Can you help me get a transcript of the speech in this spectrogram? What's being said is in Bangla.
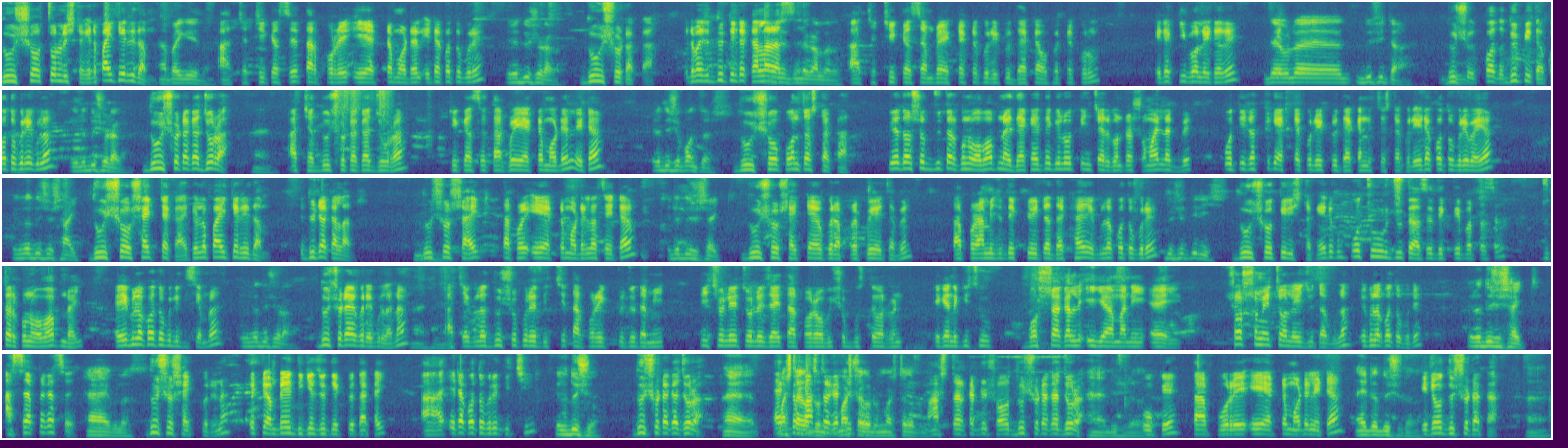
দুইশো চল্লিশ। টাকা। এটা পাইকারি দাম? হ্যাঁ পাইকারি দাম। আচ্ছা ঠিক আছে। তারপরে এই একটা মডেল এটা কত করে? দুশো টাকা। দুইশো টাকা। এটা মাঝে দুই তিনটা কালার আছে? কালার আচ্ছা ঠিক আছে। আমরা একটা একটা করে একটু দেখা অপেক্ষা করুন। এটা কি বলে এটারে? এটা বলে দুই দুইশো কত? দুই পিতা কত করে এগুলা? এগুলো দুশো টাকা। দুইশো টাকা জোড়া? হ্যাঁ। আচ্ছা দুইশো টাকা জোড়া। ঠিক আছে। তারপরে একটা মডেল এটা? এটা দুশো পঞ্চাশ। দুইশো পঞ্চাশ টাকা। প্রিয় দর্শক জুতার কোনো অভাব নাই। দেখাইতে গেলেও তিন চার ঘণ্টা সময় লাগবে। প্রতিটার থেকে একটা করে একটু দেখানোর চেষ্টা করি। এটা কত করে ভাইয়া? এগুলো দুশো ষাট। দুইশো ষাট টাকা। এটা হলো পাইকারি দাম। দুইটা কালার। দুইশো ষাট। তারপর এই একটা মডেল আছে এটা। এটা দুশো ষাট। দুইশো ষাট টাকা করে আপনারা পেয়ে যাবেন। তারপর আমি যদি একটু এটা দেখাই এগুলো কত করে? দুশো তিরিশ। দুইশো তিরিশ টাকা। এরকম প্রচুর জুতা আছে দেখতেই পাচ্ছেন জুতার কোনো অভাব নাই। এগুলো কত করে দিচ্ছি আমরা? এগুলো দুশো টাকা। দুইশো টাকা করে এগুলা না? হ্যাঁ হ্যাঁ। আচ্ছা এগুলো দুশো করে দিচ্ছি। তারপরে একটু যদি আমি পিছনে চলে যাই তারপরে অবশ্য বুঝতে পারবেন। এখানে কিছু বর্ষাকালে ইয়া মানে এই সবসময় চলে এই জুতাগুলা। এগুলো কত করে? এগুলো দুশো ষাট। আছে আপনার কাছে? হ্যাঁ এগুলো দুইশো ষাট করে না? একটু আমরা এদিকে যদি একটু তাকাই। আহ, এটা কত করে দিচ্ছি? দুশো দুইশো। টাকা জোড়া? হ্যাঁ মাস্টার কার্টুন সহ। দুশো টাকা জোড়া। হ্যাঁ দুশো টাকা। ওকে তারপরে এই একটা মডেল এটা। হ্যাঁ, এটা দুশো টাকা। এটাও দুশো টাকা।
